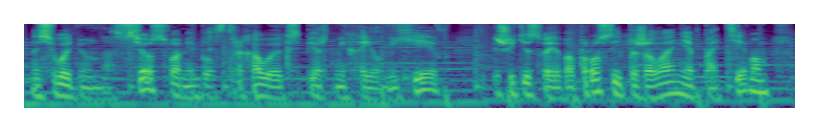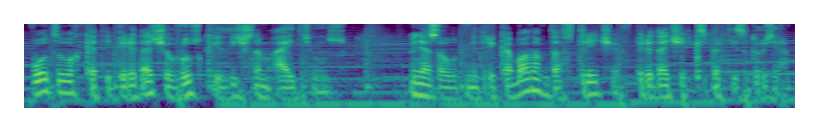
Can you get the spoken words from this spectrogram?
На сегодня у нас все. С вами был страховой эксперт Михаил Михеев. Пишите свои вопросы и пожелания по темам в отзывах к этой передаче в русскоязычном iTunes. Меня зовут Дмитрий Кабанов. До встречи в передаче «Экспертиза, друзья».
